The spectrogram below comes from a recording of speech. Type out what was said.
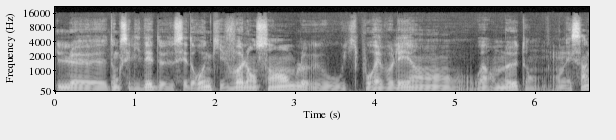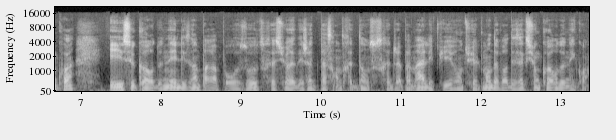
le, donc c'est l'idée de ces drones qui volent ensemble euh, ou qui pourraient voler en, en meute, en, en essaim, quoi, et se coordonner les uns par rapport aux autres, s'assurer déjà de ne pas se rentrer dedans, ce serait déjà pas mal, et puis éventuellement d'avoir des actions coordonnées. Quoi.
